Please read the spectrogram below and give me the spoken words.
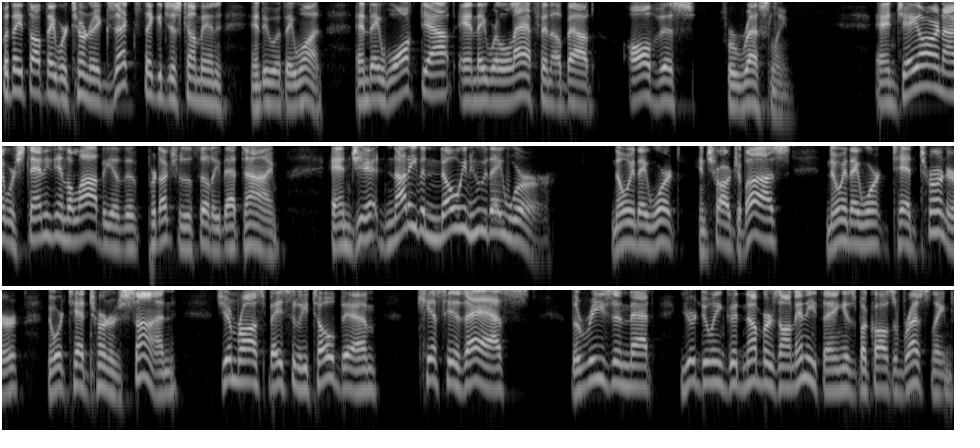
but they thought they were Turner execs. They could just come in and do what they want. And they walked out and they were laughing about all this for wrestling. And JR and I were standing in the lobby of the production facility that time, and J- not even knowing who they were, knowing they weren't in charge of us, knowing they weren't Ted Turner nor Ted Turner's son, Jim Ross basically told them, kiss his ass. The reason that you're doing good numbers on anything is because of wrestling,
